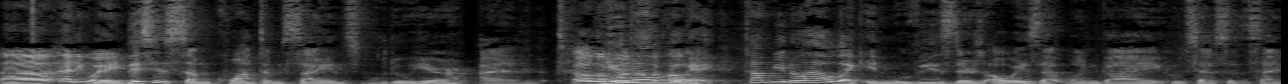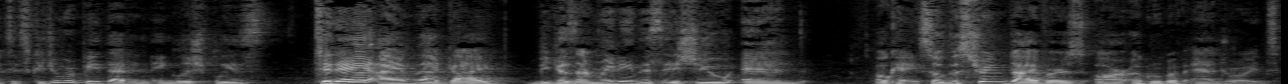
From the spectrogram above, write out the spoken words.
Uh, anyway, This is some quantum science voodoo here, and Tell them you know, about. okay, Tom, you know how like in movies, there's always that one guy who says to the scientist, "Could you repeat that in English, please?" Today, I am that guy because I'm reading this issue, and okay, so the string divers are a group of androids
